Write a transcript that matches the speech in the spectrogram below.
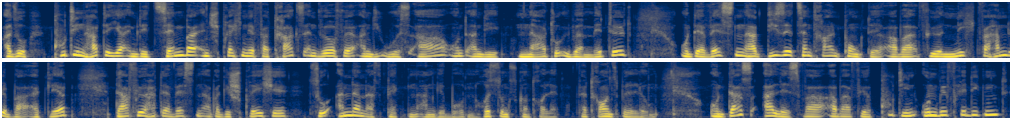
Also Putin hatte ja im Dezember entsprechende Vertragsentwürfe an die USA und an die NATO übermittelt. Und der Westen hat diese zentralen Punkte aber für nicht verhandelbar erklärt. Dafür hat der Westen aber Gespräche zu anderen Aspekten angeboten. Rüstungskontrolle, Vertrauensbildung. Und das alles war aber für Putin unbefriedigend.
